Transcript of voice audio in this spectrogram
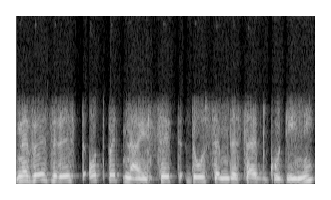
на възраст от 15 до 80 години,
